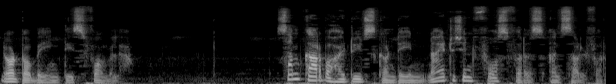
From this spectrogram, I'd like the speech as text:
not obeying this formula. Some carbohydrates contain nitrogen, phosphorus and sulfur.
